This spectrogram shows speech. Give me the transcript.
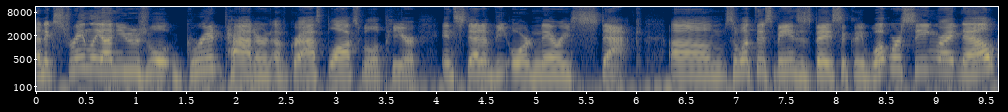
an extremely unusual grid pattern of grass blocks will appear instead of the ordinary stack. Um, so what this means is basically what we're seeing right now,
